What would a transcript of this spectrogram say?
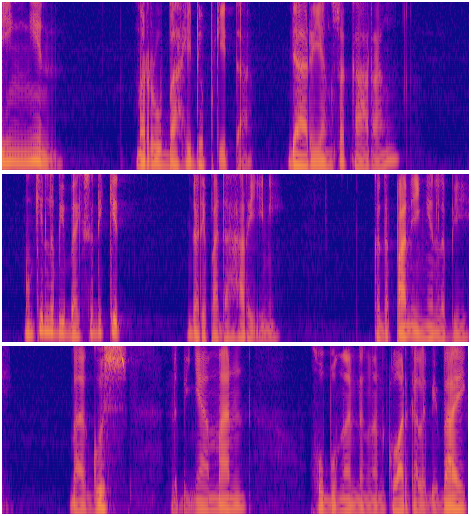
ingin merubah hidup kita dari yang sekarang, mungkin lebih baik sedikit daripada hari ini. Ke depan ingin lebih bagus, lebih nyaman, hubungan dengan keluarga lebih baik,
